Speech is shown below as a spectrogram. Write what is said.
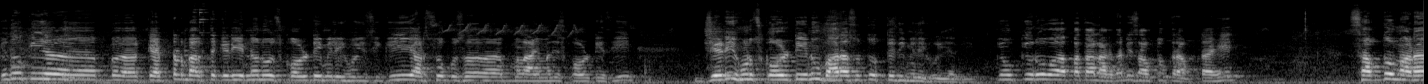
ਕਿਉਂਕਿ ਕਿ ਕੈਪਟਨ ਵਕਤ ਕਿਹੜੀ ਇਹਨਾਂ ਨੂੰ ਸਿਕਿਉਰਿਟੀ ਮਿਲੀ ਹੋਈ ਸੀ ਕਿ 800 ਕੁਛ ਅਹ, ਮੁਲਾਜ਼ਮਾਂ ਦੀ ਸਿਕਿਉਰਿਟੀ ਸੀ ਜਿਹੜੀ ਹੁਣ ਸਿਕਿਉਰਿਟੀ ਇਹਨੂੰ 1200 ਤੋਂ ਉੱਤੇ ਦੀ ਮਿਲੀ ਹੋਈ ਹੈਗੀ। ਕਿਉਂਕਿ ਉਹ ਪਤਾ ਲੱਗਦਾ ਵੀ ਸਭ ਤੋਂ ਕਰਪਟ ਆ ਇਹ। ਸਭ ਤੋਂ ਮਾੜਾ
